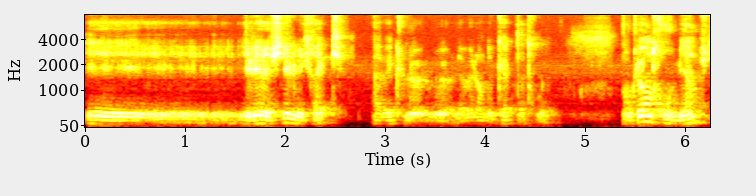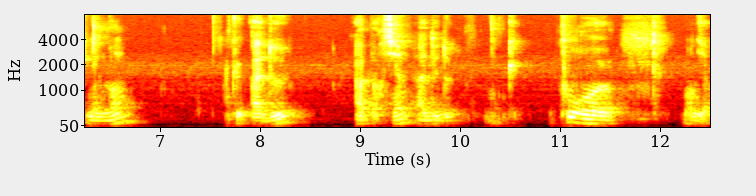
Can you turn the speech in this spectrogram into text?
et, vérifier le y avec la valeur de k que tu as trouvé. Donc là on trouve bien finalement que A2 appartient à D2. Donc, pour euh, dire,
